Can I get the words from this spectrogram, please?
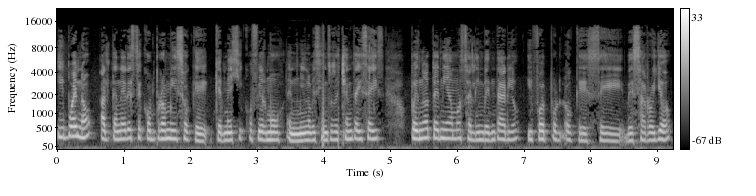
Y bueno, al tener este compromiso que, que México firmó en 1986, pues no teníamos el inventario y fue por lo que se desarrolló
